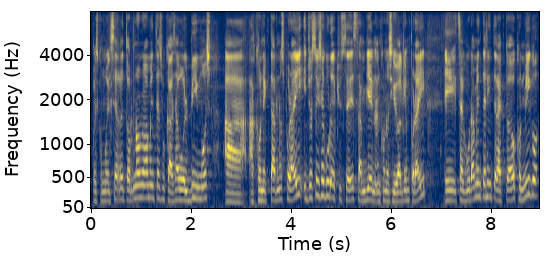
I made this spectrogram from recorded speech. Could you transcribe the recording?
pues como él se retornó nuevamente a su casa, volvimos a, conectarnos por ahí. Y yo estoy seguro de que ustedes también han conocido a alguien por ahí, eh, seguramente han interactuado conmigo.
